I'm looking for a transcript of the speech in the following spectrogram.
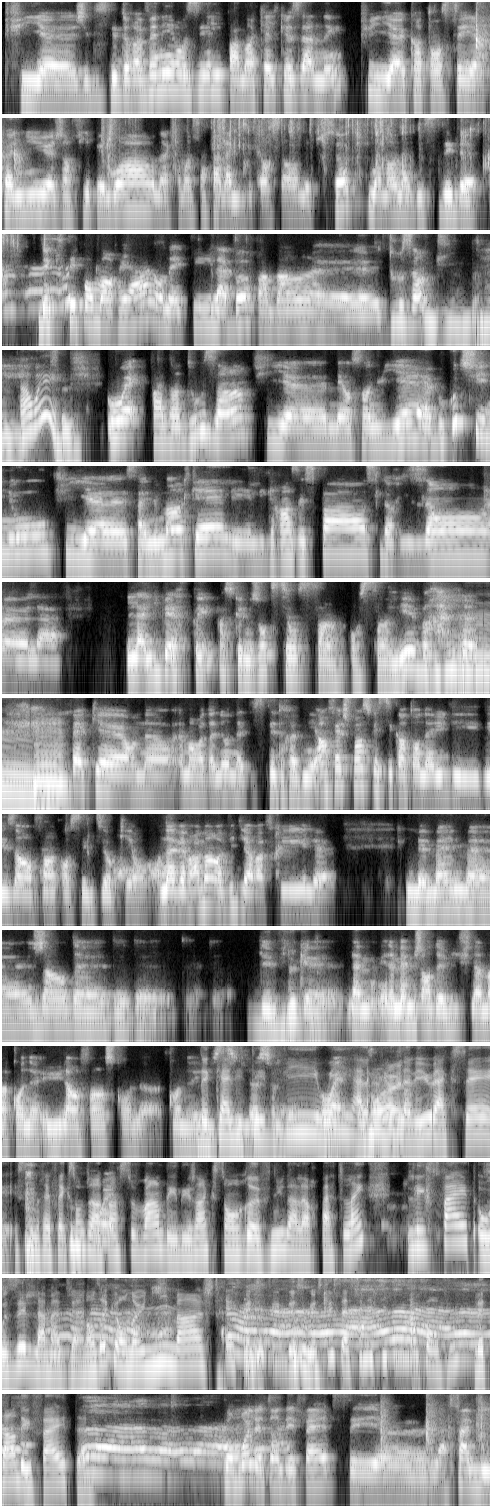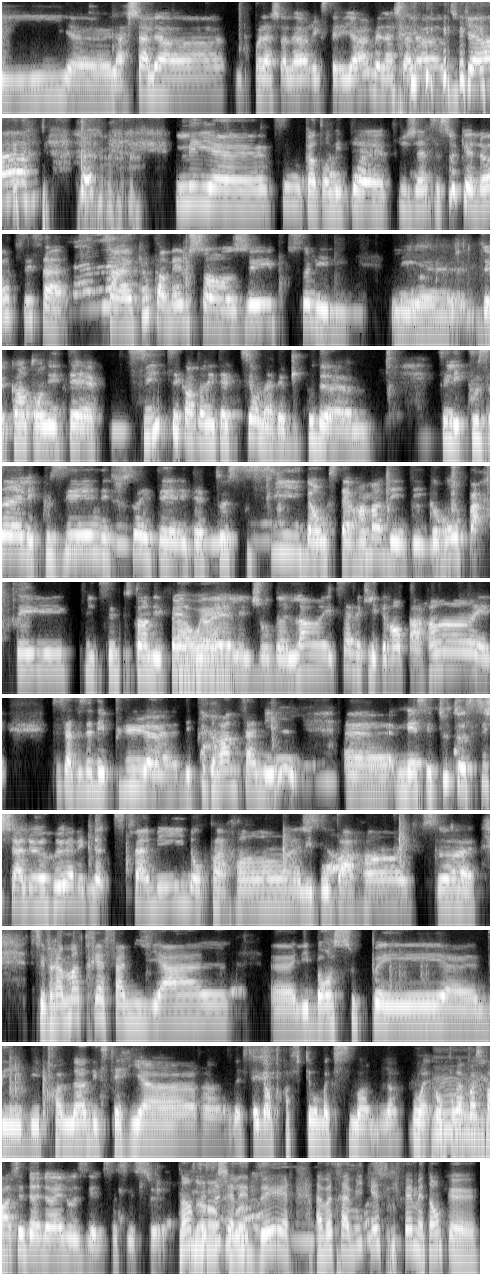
Puis euh, j'ai décidé de revenir aux îles pendant quelques années. Puis euh, quand on s'est connus, Jean-Philippe et moi, on a commencé à faire de la musique ensemble et tout ça. Puis finalement, on a décidé de, de quitter pour Montréal. On a été là-bas pendant 12 euh, ans. Ah oui? Oui, pendant 12 ans. Puis, mais on s'ennuyait beaucoup de chez nous. Puis ça nous manquait les, les grands espaces, l'horizon, la la liberté, parce que nous autres, si on se sent, on se sent libre. Hmm. fait que, euh, on a, à un moment donné, on a décidé de revenir. En fait, je pense que c'est quand on a eu des, des enfants qu'on s'est dit, OK, on, avait vraiment envie de leur offrir le, le même euh, genre de, de, de, de vie, que le même genre de vie finalement qu'on a eu, l'enfance qu'on a, qu'on a de qualité de vie, oui, à laquelle vous avez eu accès. C'est une réflexion que j'entends souvent des, des, gens qui sont revenus dans leur patelin. Les fêtes aux îles de la Madeleine, on dirait qu'on a une image très festive de ce que c'est. Ça signifie quoi pour vous, le temps des fêtes? Pour moi, le temps des fêtes, c'est euh, la famille, euh, la chaleur, pas la chaleur extérieure, mais la chaleur du cœur. Les, euh, quand on était plus jeune, c'est sûr que là, ça, ça a un peu quand même changé. Tout ça, les, les, de quand on était petit. Quand on était petit, on avait beaucoup de les cousins, les cousines et tout ça étaient, étaient tous ici. Donc, c'était vraiment des, des, gros parties. Puis, tu sais, du temps des fêtes ah de Noël et le jour de l'an, et avec les grands-parents. Et, ça faisait des plus, euh, des plus grandes familles. Euh, mais c'est tout aussi chaleureux avec notre petite famille, nos parents, les beaux-parents et tout ça. C'est vraiment très familial. Euh, les bons soupers, euh, des, des, promenades extérieures. Euh, on essaie d'en profiter au maximum. Là. Ouais, On ne pourrait pas se hmm. passer de Noël aux îles, ça c'est sûr. Non, c'est ça que j'allais dire. À votre avis, qu'est-ce qui fait, mettons, que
